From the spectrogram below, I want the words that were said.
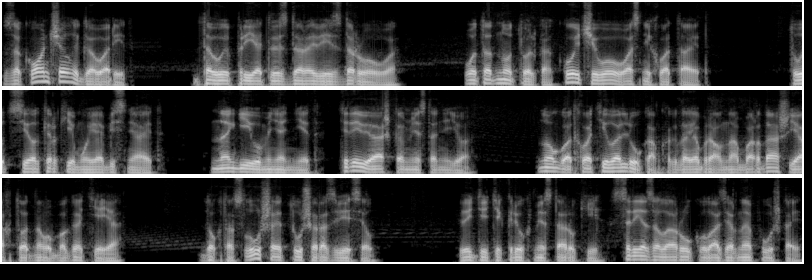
Закончил и говорит. Да вы, приятель, здоровее здорового. Вот одно только, кое-чего у вас не хватает. Тут Селкерк ему и объясняет. Ноги у меня нет, деревяшка вместо нее. Ногу отхватила люком, когда я брал на абордаж яхту одного богатея. Доктор слушает, туши развесил. Видите крюк вместо руки? Срезала руку лазерной пушкой.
